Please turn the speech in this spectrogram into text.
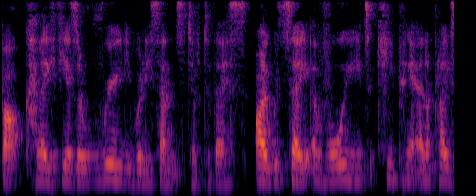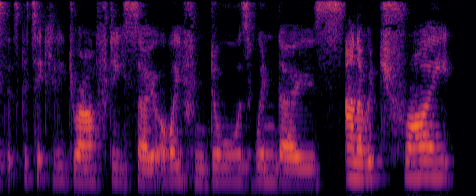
but calatheas are really, really sensitive to this. I would say avoid keeping it in a place that's particularly drafty, so away from doors, windows, and I would try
